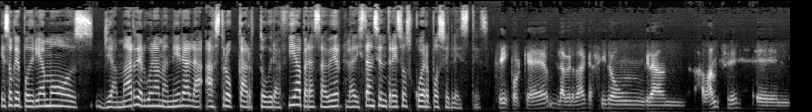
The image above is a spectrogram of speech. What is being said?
eso que podríamos llamar de alguna manera la astrocartografía para saber la distancia entre esos cuerpos celestes. Sí, porque la verdad que ha sido un gran avance el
